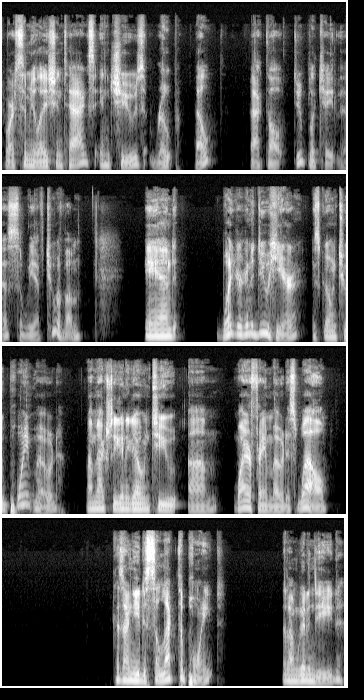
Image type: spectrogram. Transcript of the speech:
to our simulation tags and choose rope belt. In fact, I'll duplicate this so we have two of them. And what you're going to do here is go into point mode. I'm actually going to go into um, wireframe mode as well because I need to select a point that I'm going to need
